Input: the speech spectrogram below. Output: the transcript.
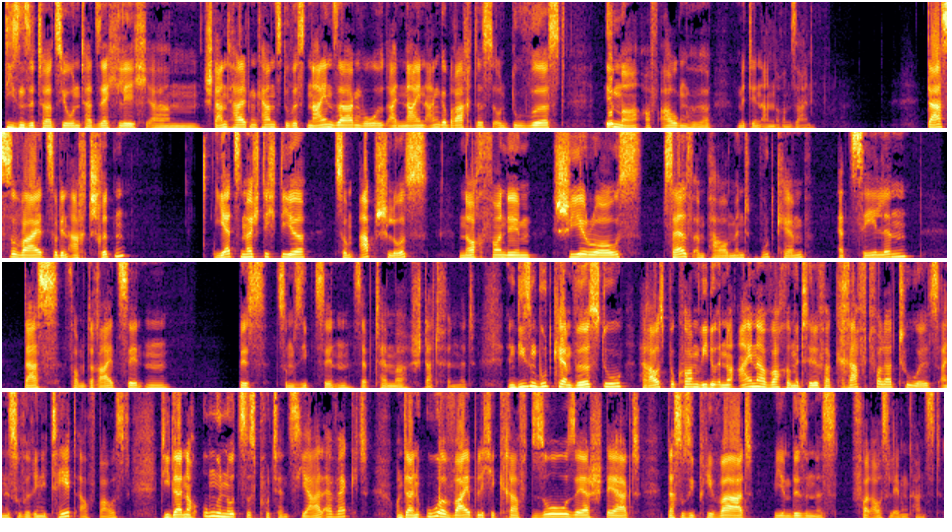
diesen Situationen tatsächlich ähm, standhalten kannst. Du wirst Nein sagen, wo ein Nein angebracht ist und du wirst immer auf Augenhöhe mit den anderen sein. Das soweit zu den acht Schritten. Jetzt möchte ich dir zum Abschluss noch von dem Sheroes Self-Empowerment Bootcamp erzählen, das vom 13 bis zum 17. September stattfindet. In diesem Bootcamp wirst du herausbekommen, wie du in nur einer Woche mit Hilfe kraftvoller Tools eine Souveränität aufbaust, die dein noch ungenutztes Potenzial erweckt und deine urweibliche Kraft so sehr stärkt, dass du sie privat wie im Business voll ausleben kannst.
